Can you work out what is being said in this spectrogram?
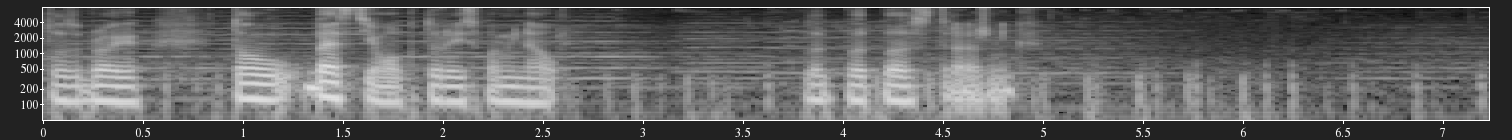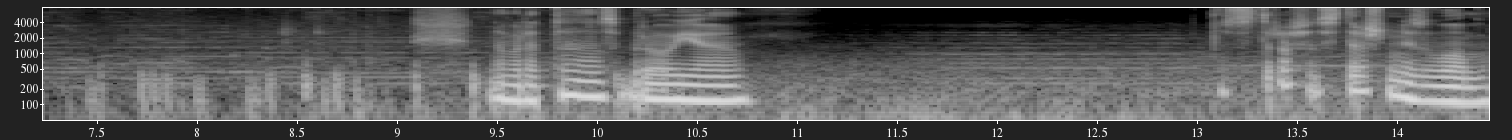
tą zbroję, tą bestią, o której wspominał p- strażnik. Dobra, ta zbroja... Strasz, straszny złom.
